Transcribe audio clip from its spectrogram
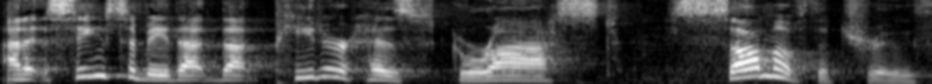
And it seems to be that, that Peter has grasped some of the truth,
